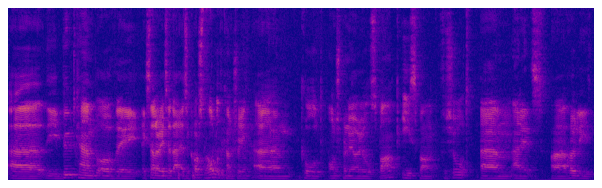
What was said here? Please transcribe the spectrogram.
uh, the boot camp of a accelerator that is across the whole of the country um, called Entrepreneurial Spark, eSpark for short, um, and it's uh, wholly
